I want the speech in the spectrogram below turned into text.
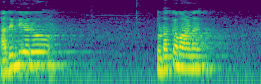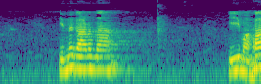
അതിന്റെ ഒരു തുടക്കമാണ് ഇന്ന് കാണുന്ന ഈ മഹാ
